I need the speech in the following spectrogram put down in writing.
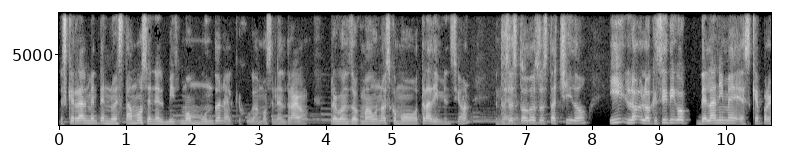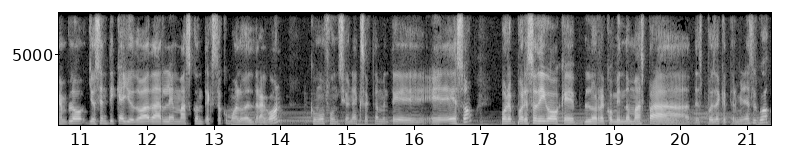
es que realmente no estamos en el mismo mundo en el que jugamos en el Dragon's Dogma 1, es como otra dimensión. Entonces todo eso está chido. Y lo, que sí digo del anime es que, por ejemplo, yo sentí que ayudó a darle más contexto como a lo del dragón, cómo funciona exactamente eh, eso. Por, por, eso digo que lo recomiendo más para después de que termines el juego.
